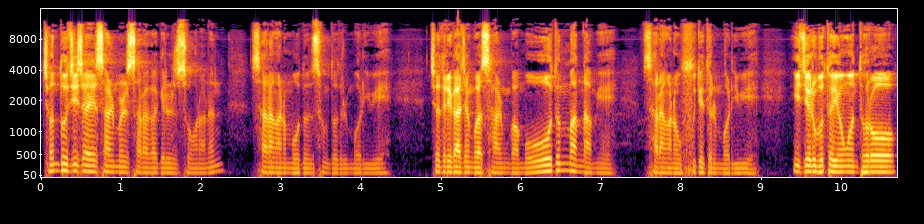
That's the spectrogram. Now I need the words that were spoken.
전도 지자의 삶을 살아가기를 소원하는 사랑하는 모든 성도들 머리 위에 저들의 가정과 삶과 모든 만남 위에 사랑하는 후대들 머리 위에 이제로부터 영원토록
